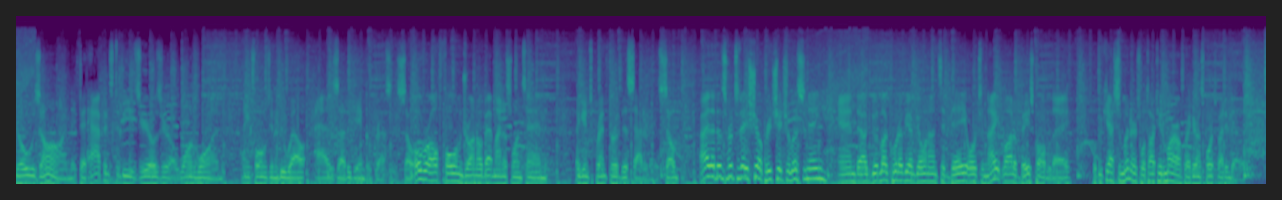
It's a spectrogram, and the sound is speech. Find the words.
goes on, if it happens to be 0 0 1 1, I think Fulham's going to do well as uh, the game progresses. So overall, Fulham draw no bet minus 110 against Brentford this Saturday. So, all right, that does it for today's show. Appreciate you listening, and uh, good luck whatever you have going on today or tonight. A lot of baseball today. Hope you catch some winners. We'll talk to you tomorrow right here on Sports Betting Daily.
